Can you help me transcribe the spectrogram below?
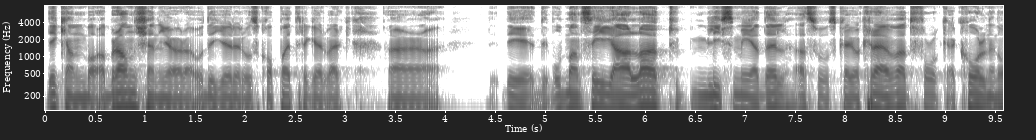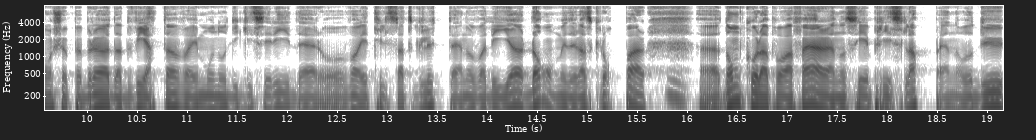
Det kan bara branschen göra och det gäller att skapa ett regelverk. Eh, det, det, och man ser ju i alla typ livsmedel, alltså ska jag kräva att folk har koll när de köper bröd, att veta vad är monodiglycerid är och vad är tillsatt gluten och vad det gör dem i deras kroppar. Mm. Eh, De kollar på affären och ser prislappen. Och du,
